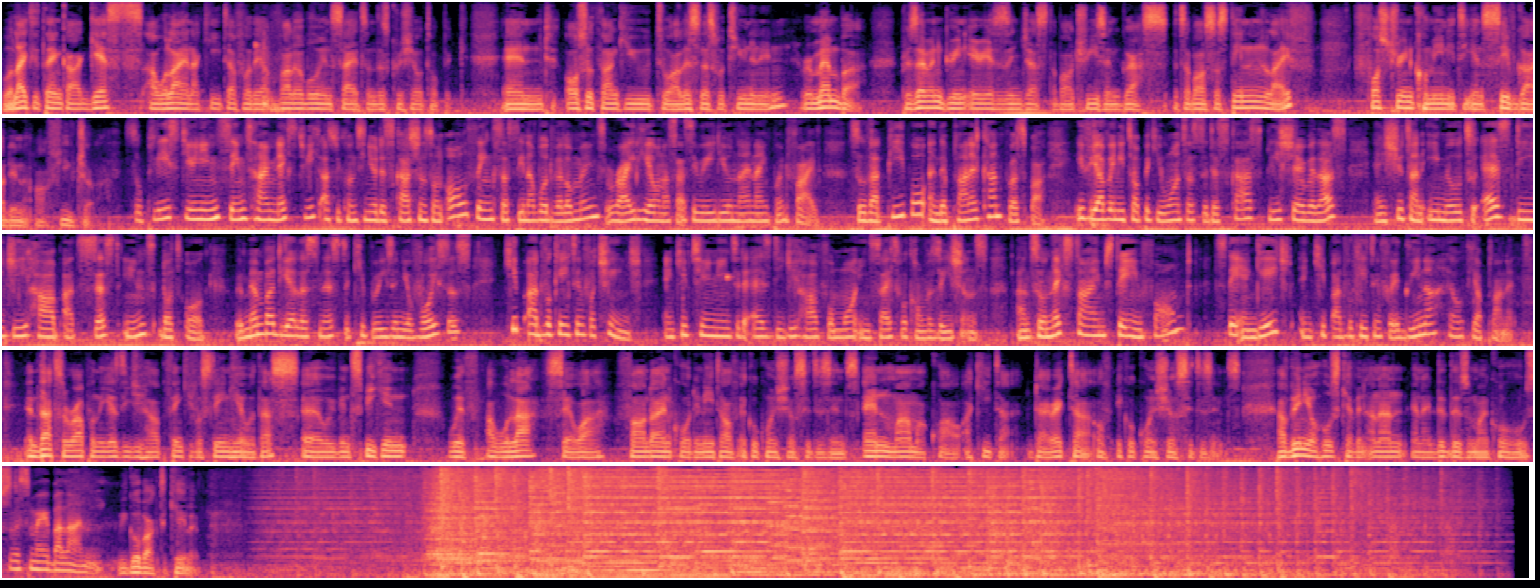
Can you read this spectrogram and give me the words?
we'd like to thank our guests, Awula and Akita, for their valuable insights on this crucial topic, and also thank you to our listeners for tuning in. Remember, preserving green areas isn't just about trees and grass; it's about sustaining life, fostering community, and safeguarding our future. So please tune in same time next week as we continue discussions on all things sustainable development right here on Asaase Radio 99.5 so that people and the planet can prosper. If you have any topic you want us to discuss, please share with us and shoot an email to sdghub at cestint.org. Remember, dear listeners, to keep raising your voices, keep advocating for change, and keep tuning in to the SDG Hub for more insightful conversations. Until next time, stay informed Stay engaged and keep advocating for a greener, healthier planet. And that's a wrap on the SDG Hub. Thank you for staying here with us. Uh, we've been speaking with Awula Serwah, founder and coordinator of Eco Conscious Citizens, and Maama Kwao Akita, director of Eco Conscious Citizens. I've been your host, Kevin Annan, and I did this with my co host, Rosemary Balami. We go back to Caleb.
